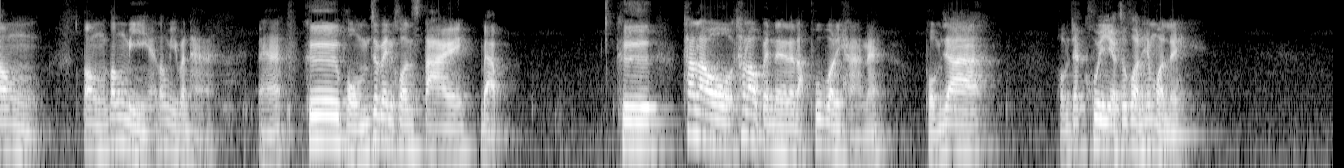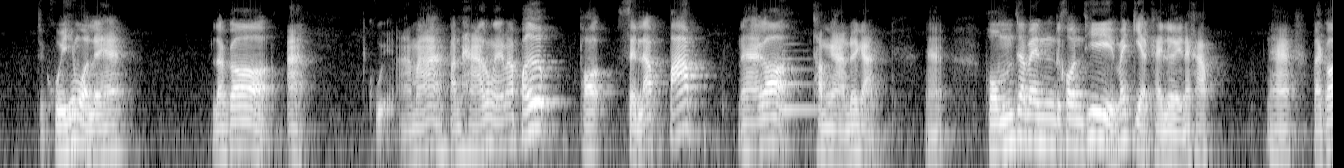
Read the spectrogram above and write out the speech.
ต้องต้องต้องมีฮะต้องมีปัญหานะฮะคือผมจะเป็นคนสไตล์แบบ คือ ถ้าเราถ้าเราเป็นในระดับผู้บริหารนะ ผมจะผมจะคุยกับทุกคนให้หมดเลย จะคุยให้หมดเลยฮะ แล้วก็อะคุยอะมาปัญหาตรงไหนมาปุ๊บพอเสร็จแล้วปั๊บนะฮะก็ทำงานด้วยกันนะฮะผมจะเป็นคนที่ไม่เกลียดใครเลยนะครับนะฮะแต่ก็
